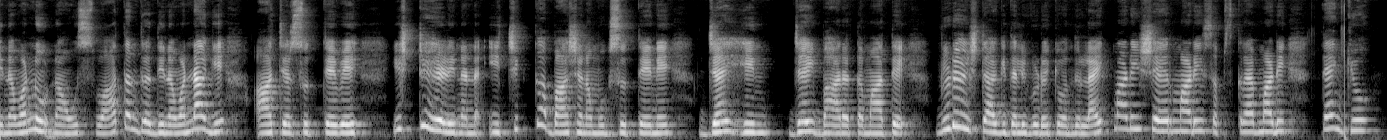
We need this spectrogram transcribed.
ದಿನವನ್ನು ನಾವು ಸ್ವಾತಂತ್ರ್ಯ ದಿನವನ್ನಾಗಿ ಆಚರಿಸುತ್ತೇವೆ. ಇಷ್ಟು ಹೇಳಿ ನನ್ನ ಈ ಚಿಕ್ಕ ಭಾಷಣ ಮುಗಿಸುತ್ತೇನೆ. ಜೈ ಹಿಂದ್, ಜೈ ಭಾರತ ಮಾತೆ. ವಿಡಿಯೋ ಇಷ್ಟ ಆಗಿದ್ದಲ್ಲಿ ವಿಡಿಯೋಕ್ಕೆ ಒಂದು ಲೈಕ್ ಮಾಡಿ, ಶೇರ್ ಮಾಡಿ, ಸಬ್ಸ್ಕ್ರೈಬ್ ಮಾಡಿ. Thank you.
